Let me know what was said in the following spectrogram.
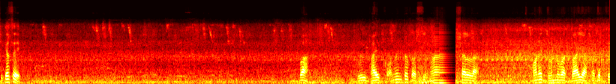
ঠিক আছে? বাহ দুই ভাই কমেন্টও করছে মাশাল্লাহ অনেক ধন্যবাদ ভাই আপনাদেরকে।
